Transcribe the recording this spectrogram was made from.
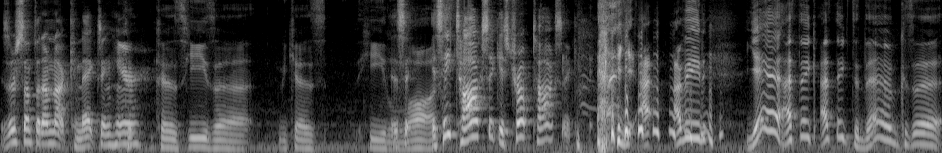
Is there something I'm not connecting here? because he's uh because he Is, lost. is he toxic? Is Trump toxic? yeah, I, I mean, yeah, I think I think to them because uh,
